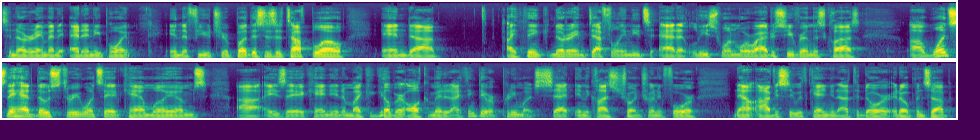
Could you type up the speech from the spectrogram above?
to Notre Dame at, at any point in the future. But this is a tough blow, and uh, I think Notre Dame definitely needs to add at least one more wide receiver in this class. Uh, once they had those three, once they had Cam Williams, uh, Isiah Canion, and Micah Gilbert all committed, I think they were pretty much set in the class of 2024. Now, obviously, with Canion at the door, it opens up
